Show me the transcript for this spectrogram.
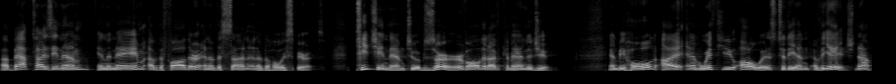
Uh, baptizing them in the name of the Father and of the Son and of the Holy Spirit, teaching them to observe all that I've commanded you. And behold, I am with you always to the end of the age. Now,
